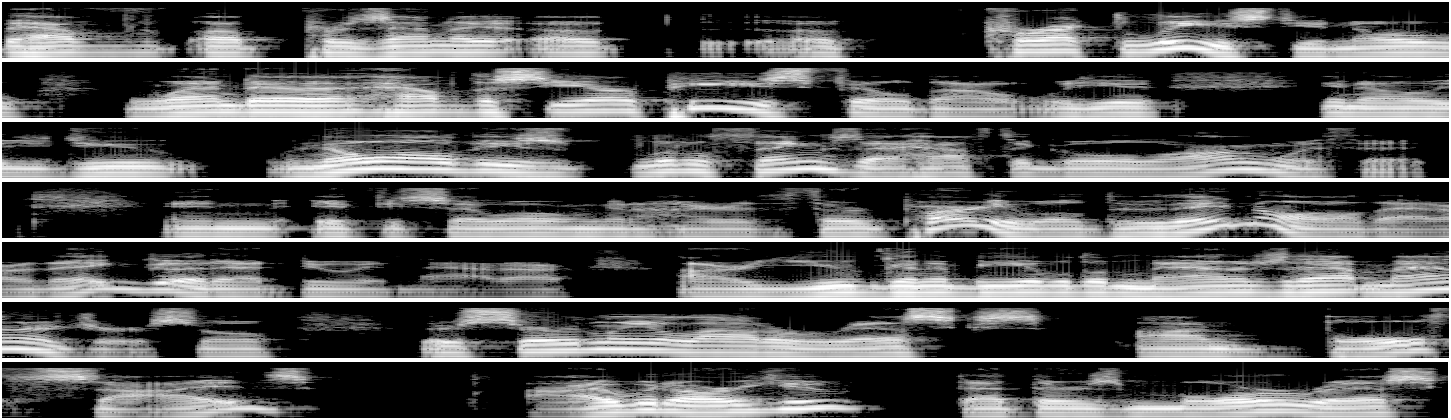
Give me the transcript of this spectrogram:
have a present a, a, a correct lease you know when to have the crps filled out will you you know do you know all these little things that have to go along with it and if you say well i'm going to hire the third party well do they know all that are they good at doing that are are you going to be able to manage that manager so there's certainly a lot of risks on both sides. I would argue that there's more risk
